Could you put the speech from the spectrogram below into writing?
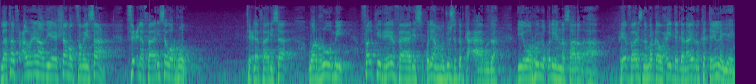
latafcaluun inaad yeeshaan ood samaysaan. Ficla farisa wruum ficla farisa waruumi falkii reer faris qolyaha majuusta dadka caabuda iyo waruumi qolyihii nasaarada ahaa. Reer farisna markaa waxay deganaayeen oo ka talinayeen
